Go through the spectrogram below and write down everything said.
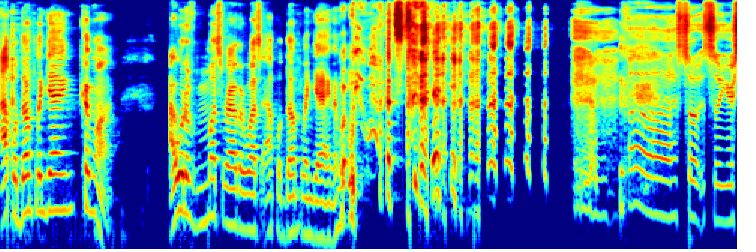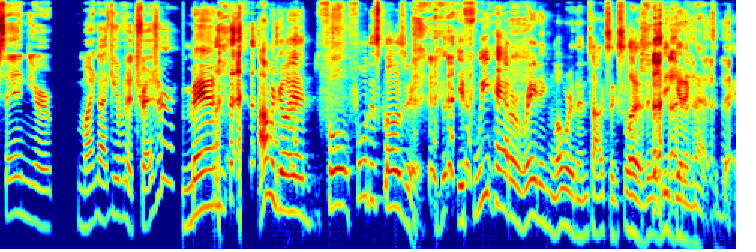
Apple Dumpling Gang? Come on. I would have much rather watched Apple Dumpling Gang than what we watched today. uh, so, so you're saying you're might not give it a treasure? Man, I'm gonna go ahead. Full full disclosure. If we had a rating lower than Toxic Sludge, it would be getting that today.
